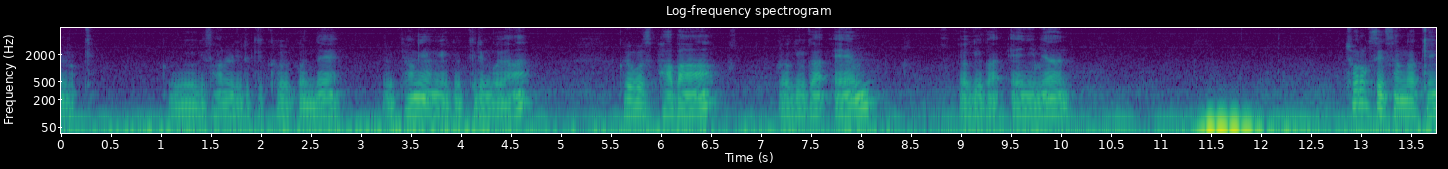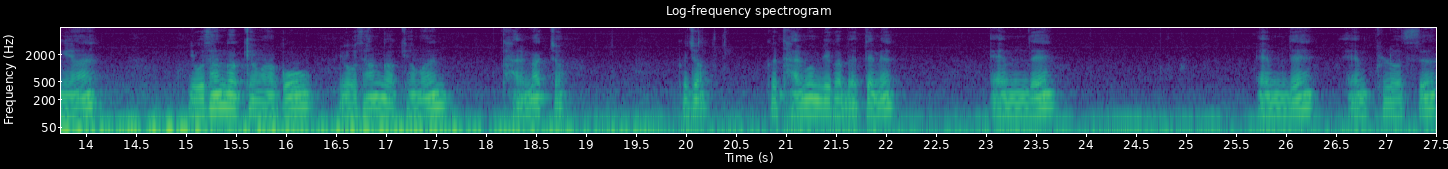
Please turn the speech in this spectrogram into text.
이렇게. 그리고 여기 선을 이렇게 그을 건데 평행에 그 그린 거야. 그리고 봐봐. 여기가 M 여기가 N이면 초록색 삼각형이야. 요 삼각형하고 요 삼각형은 닮았죠. 그죠? 그 닮은 비가 몇 대 몇? M 대 M 대 M 플러스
